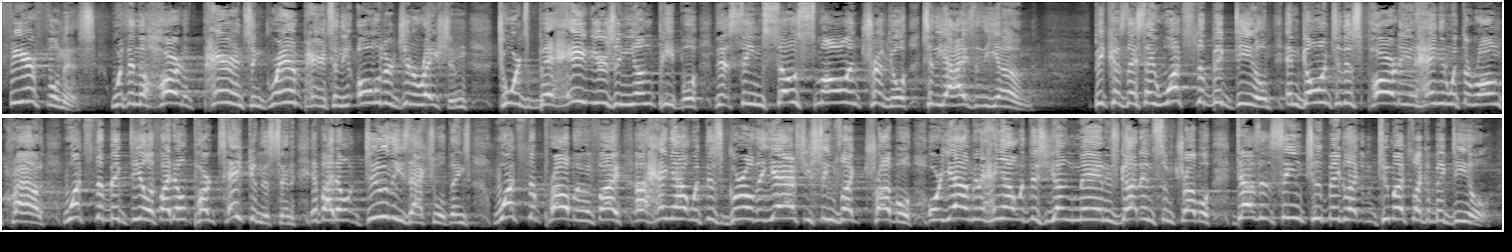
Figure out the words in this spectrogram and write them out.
fearfulness within the heart of parents and grandparents and the older generation towards behaviors in young people that seem so small and trivial to the eyes of the young. Because they say, what's the big deal in going to this party and hanging with the wrong crowd? What's the big deal if I don't partake in the sin? If I don't do these actual things? What's the problem if I uh, hang out with this girl that, yeah, she seems like trouble? Or, yeah, I'm going to hang out with this young man who's gotten in some trouble. Doesn't seem too big like, too much like a big deal.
